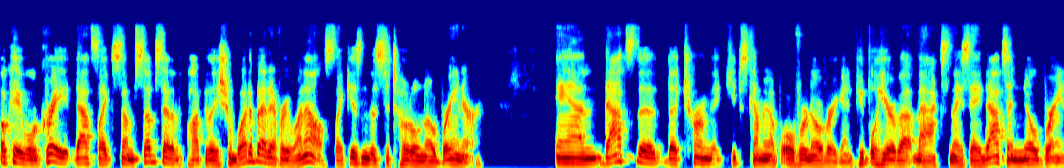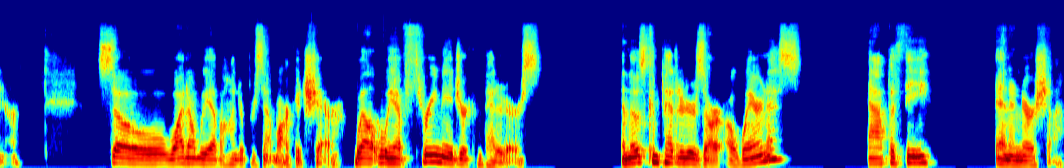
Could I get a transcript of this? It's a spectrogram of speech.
okay, well, great. That's like some subset of the population. What about everyone else? Like, isn't this a total no brainer? And that's the, the term that keeps coming up over and over again. People hear about Max and they say, that's a no brainer. So why don't we have 100% market share? Well, we have three major competitors. And those competitors are awareness, apathy, and inertia.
